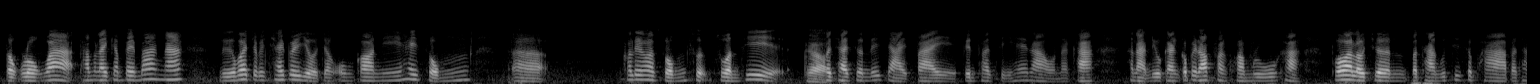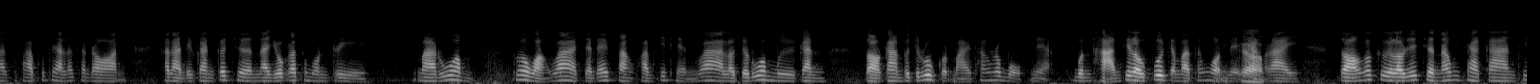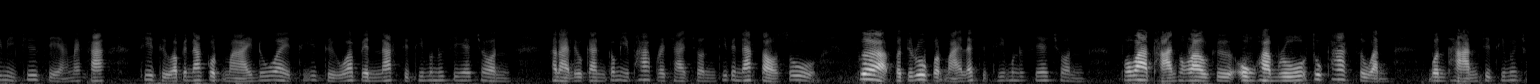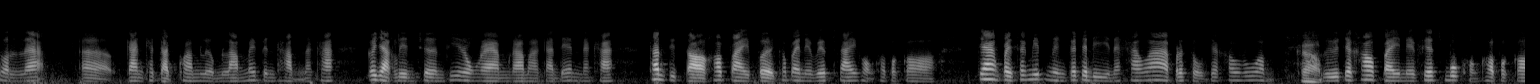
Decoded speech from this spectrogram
ตกลงว่าทำอะไรกันไปบ้างนะ หรือว่าจะไปใช้ประโยชน์จากองค์กรนี้ให้สมเอ่อ เขาเรียกว่าสมสส่วนที่ครับประชาชนได้จ่ายไปเป็นภาษีให้เรานะคะ ขณะเดียวกันก็ไปรับฟังความรู้ค่ะ เพราะว่าเราเชิญประธานวุฒิสภา ประธานสภาผู้แทนราษฎร ขณะเดียวกันก็เชิญนายกรัฐมนตรีมาร่วม เพื่อหวังว่าจะได้ฟังความคิดเห็นว่าเราจะร่วมมือกันต่อการปฏิรูปกฎหมายทั้งระบบเนี่ยบนฐานที่เราพูดกันมาทั้งหมดเนี่ยครับ อย่างไรสองก็คือเราได้เชิญนักวิชาการที่มีชื่อเสียงนะคะ ที่ถือว่าเป็นนักกฎหมายด้วย ที่ถือว่าเป็นนักสิทธิมนุษยชน ขณะเดียวกันก็มีภาคประชาชนที่เป็นนักต่อสู้ เพื่อปฏิรูปกฎหมายและสิทธิมนุษยชน เพราะว่าฐานของเราคือองค์ความรู้ทุกภาคส่วน บนฐานสิทธิมนุษยชน และเอ่อการขจัดความเหลื่อมล้ำไม่เป็นธรรมนะคะ ก็อยากเรียนเชิญที่โรงแรมรามาการ์เด้นนะคะ ท่านติดต่อเข้าไปเปิดเข้าไปในเว็บไซต์ของคอปกแจ้งไปสักนิดหนึ่งก็จะดีนะคะว่าประสงค์จะเข้าร่วมครับหรือจะเข้าไปใน Facebook ของคอปก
